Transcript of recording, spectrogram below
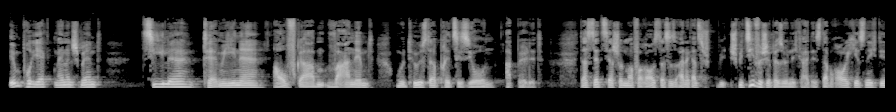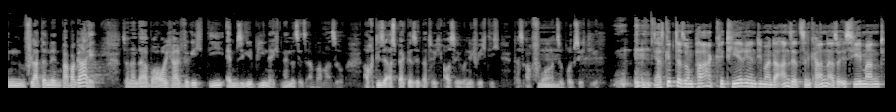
im Projektmanagement Ziele, Termine, Aufgaben wahrnimmt und mit höchster Präzision abbildet. Das setzt ja schon mal voraus, dass es eine ganz spe- spezifische Persönlichkeit ist. Da brauche ich jetzt nicht den flatternden Papagei, sondern da brauche ich halt wirklich die emsige Biene. Ich nenne das jetzt einfach mal so. Auch diese Aspekte sind natürlich außergewöhnlich wichtig, das auch vorher zu berücksichtigen. Ja, es gibt ja so ein paar Kriterien, die man da ansetzen kann. Also ist jemand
